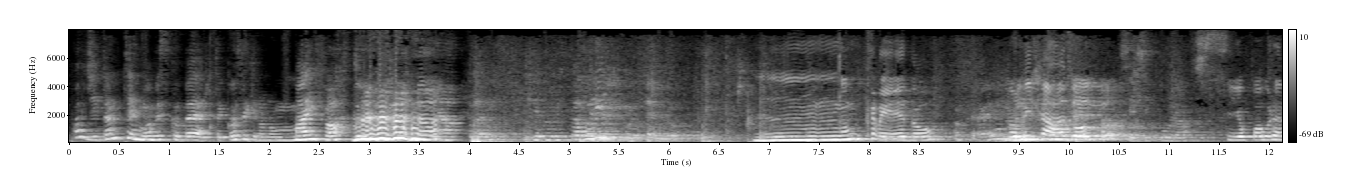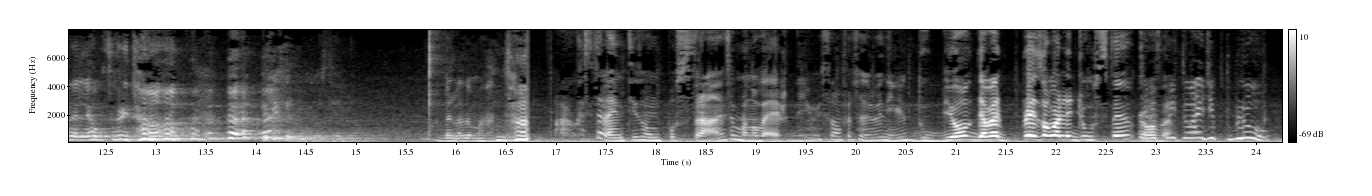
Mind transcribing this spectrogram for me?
Oggi tante nuove scoperte, cose che non ho mai fatto in vita mia. Mm, non credo. Ok. Non mi coltello? Sei sicura? Sì, ho paura delle autorità. Perché serve un coltello? Bella domanda. Ah, queste lenti sono un po' strane, sembrano verdi. Mi stanno facendo venire il dubbio di aver preso quelle giuste. Però vabbè. Egypt Blue.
